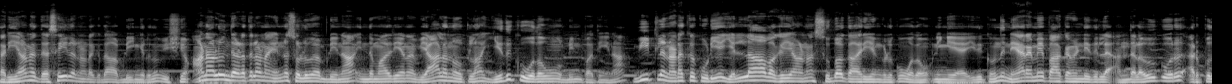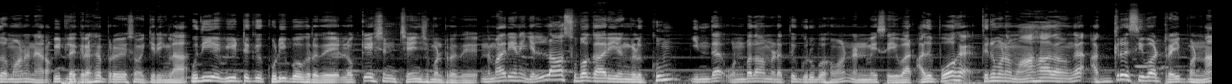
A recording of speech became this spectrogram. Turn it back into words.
சரியான திசையில் நடக்குதா அப்படிங்கிறதும் விஷயம். ஆனாலும் இந்த இடத்துல நான் என்ன சொல்லுவேன் அப்படின்னா இந்த மாதிரியான வியாழ நோக்கெல்லாம் எதுக்கு உதவும் அப்படின்னு பார்த்தீங்கன்னா வீட்டில் நடக்கக்கூடிய எல்லா வகையான சுப காரியங்களுக்கும் உதவும். நீங்க இதுக்கு வந்து நேரமே பார்க்க வேண்டியதில்லை. அந்த அளவுக்கு ஒரு அற்புதமான நேரம். வீட்டில் கிரக பிரவேசம் வைக்கிறீங்களா? புதிய வீட்டுக்கு குடி போகிறது லொக்கேஷன் சேஞ்ச் பண்ணுறது இந்த மாதிரியான எல்லா சுபகாரியங்களுக்கும் இந்த ஒன்பதாம் இடத்து குரு பகவான் நன்மை செய்வார். அது போக திருமணம் ஆகாதவங்க அக்ரெசிவா ட்ரை பண்ணா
